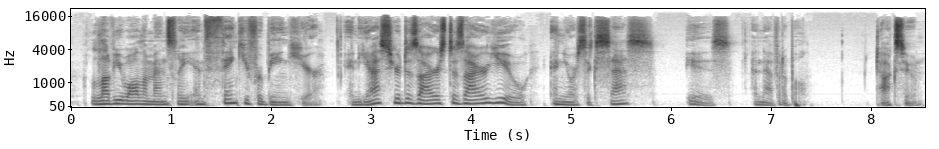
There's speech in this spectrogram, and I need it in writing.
Love you all immensely and thank you for being here. And yes, your desires desire you, and your success is inevitable. Talk soon.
